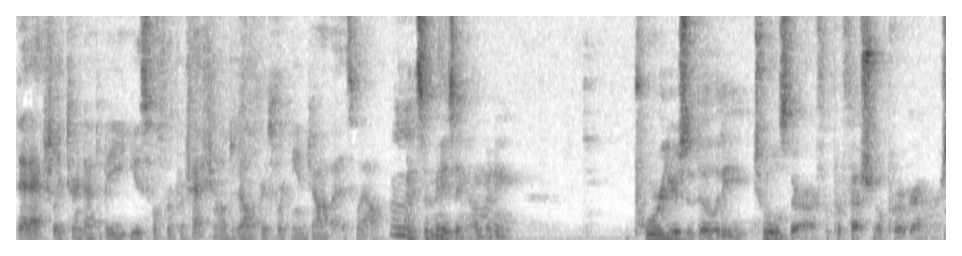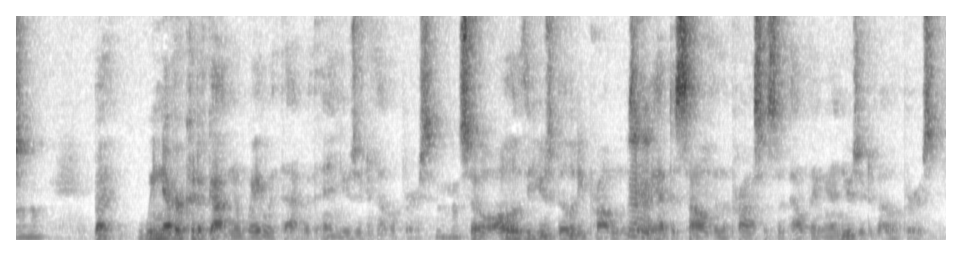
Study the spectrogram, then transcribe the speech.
that actually turned out to be useful for professional developers working in Java as well. Mm. It's amazing how many poor usability tools there are for professional programmers. Mm-hmm. But we never could have gotten away with that with end user developers. Mm-hmm. So all of the usability problems mm-hmm. that we mm. had to solve in the process of helping end user developers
